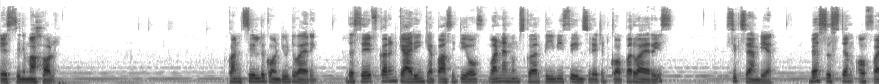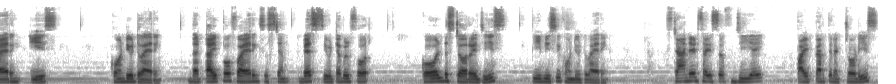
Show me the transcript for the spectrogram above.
a cinema hall? Concealed conduit wiring. The safe current carrying capacity of 1 mm square PVC insulated copper wire is 6 ampere. Best system of wiring is conduit wiring. The type of wiring system best suitable for cold storage is PVC conduit wiring. Standard size of GI pipe earth electrode is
